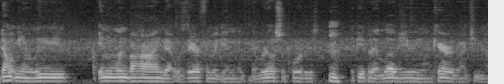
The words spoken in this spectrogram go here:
don't you know leave anyone behind that was there from the beginning. The, the real supporters, Hmm. the people that loved you, you and cared about you. You know,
